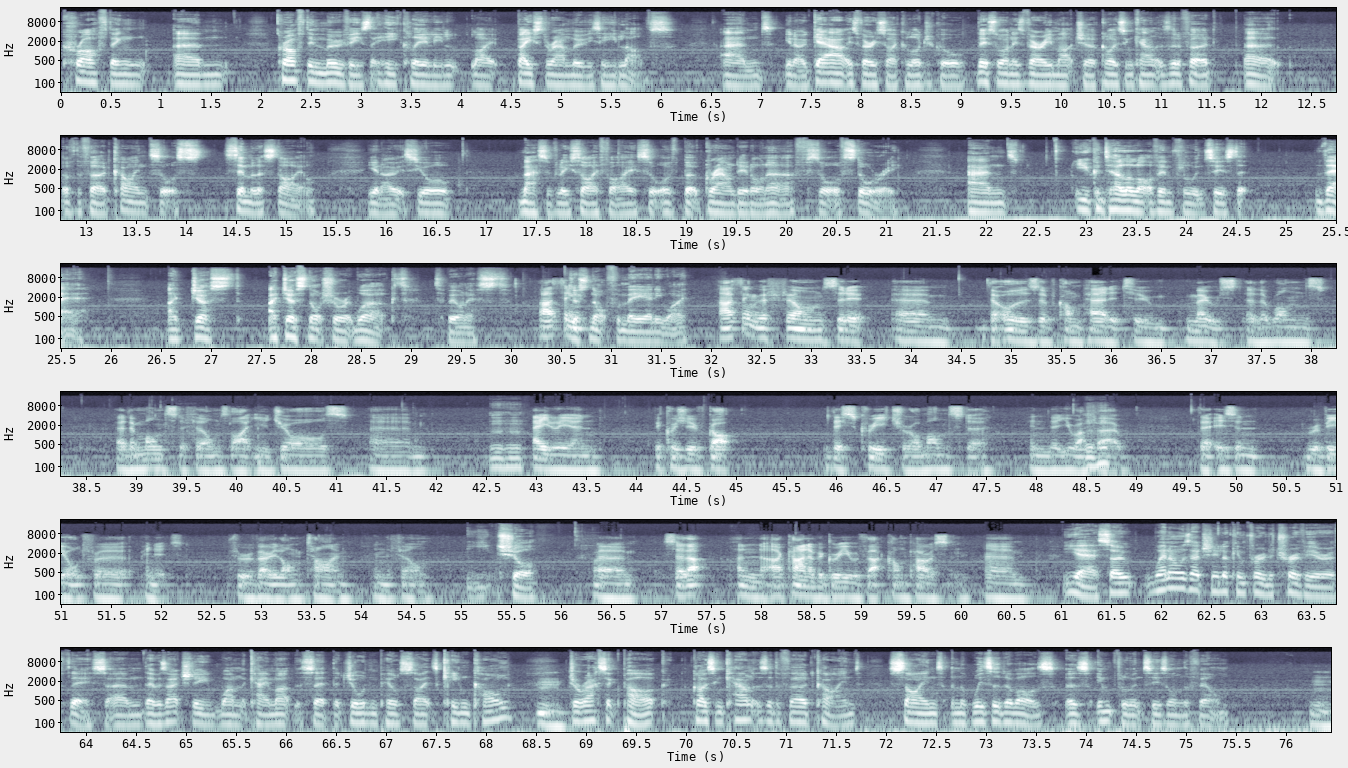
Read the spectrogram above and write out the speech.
crafting um, crafting movies that he clearly like based around movies he loves. And you know get out is very psychological. This one is very much a close encounters of the third uh, of the third kind sort of s- similar style. You know it's your massively sci-fi sort of but grounded on earth sort of story. And you can tell a lot of influences that there. I just i just not sure it worked to be honest. I think just not for me anyway. I think the films that it um, that others have compared it to most are the ones are the monster films like your Jaws, um, hmm Alien, because you've got this creature or monster in the UFO that isn't revealed for in it for a very long time in the film. sure Um, so that and I kind of agree with that comparison. Um, Yeah, so when I was actually looking through the trivia of this, um, there was actually one that came up that said that Jordan Peele cites King Kong, hmm. Jurassic Park, Close Encounters of the Third Kind, Signs, and The Wizard of Oz as influences on the film. Hmm.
